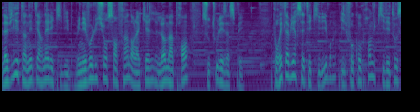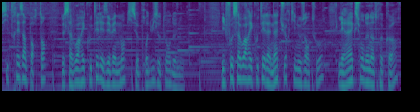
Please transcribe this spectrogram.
La vie est un éternel équilibre, une évolution sans fin dans laquelle l'homme apprend sous tous les aspects. Pour établir cet équilibre, il faut comprendre qu'il est aussi très important de savoir écouter les événements qui se produisent autour de nous. Il faut savoir écouter la nature qui nous entoure, les réactions de notre corps,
